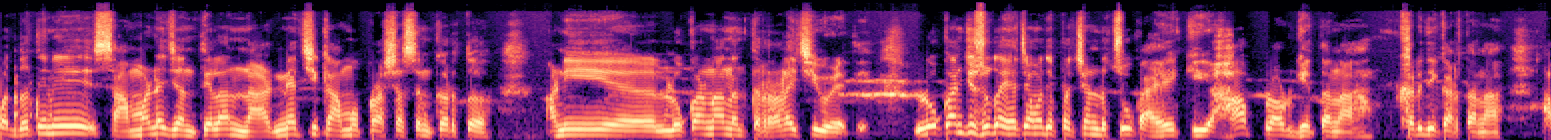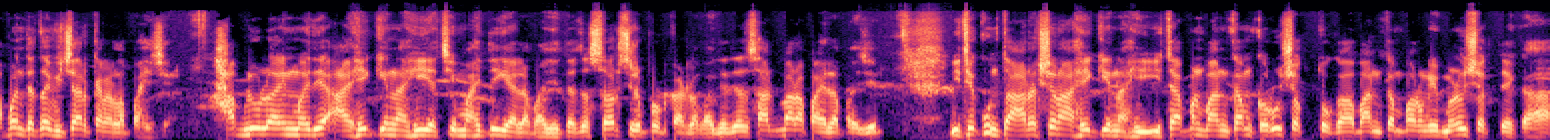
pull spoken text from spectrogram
पद्धतीने सामान्य जनतेला नाडण्याची कामं प्रशासन करतं आणि लोकांना नंतर रडायची वेळ येते. लोकांची सुद्धा ह्याच्यामध्ये प्रचंड चूक आहे की हा प्लॉट घेताना खरेदी करताना आपण त्याचा विचार करायला पाहिजे. हा ब्लू लाईन मध्ये आहे की नाही याची माहिती घ्यायला पाहिजे. त्याचा सर्च रिपोर्ट काढला पाहिजे. त्याचा सातबारा पाहायला पाहिजे. इथे कोणतं आरक्षण आहे की नाही? इथे आपण बांधकाम करू शकतो का? बांधकाम परवानगी मिळू शकते का?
